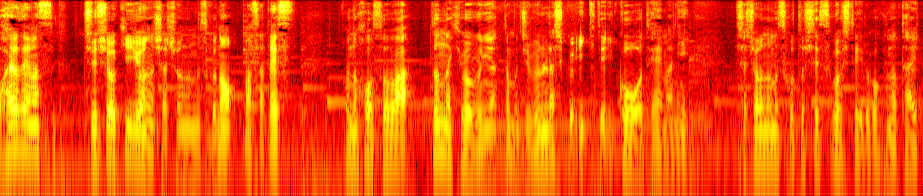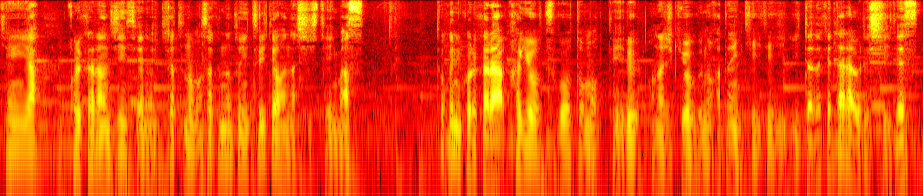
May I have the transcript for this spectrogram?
おはようございます。中小企業の社長の息子のマサです。この放送はどんな境遇にあっても自分らしく生きていこうをテーマに社長の息子として過ごしている僕の体験やこれからの人生の生き方の模索などについてお話ししています。特にこれから家業を継ごうと思っている同じ境遇の方に聞いていただけたら嬉しいです。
